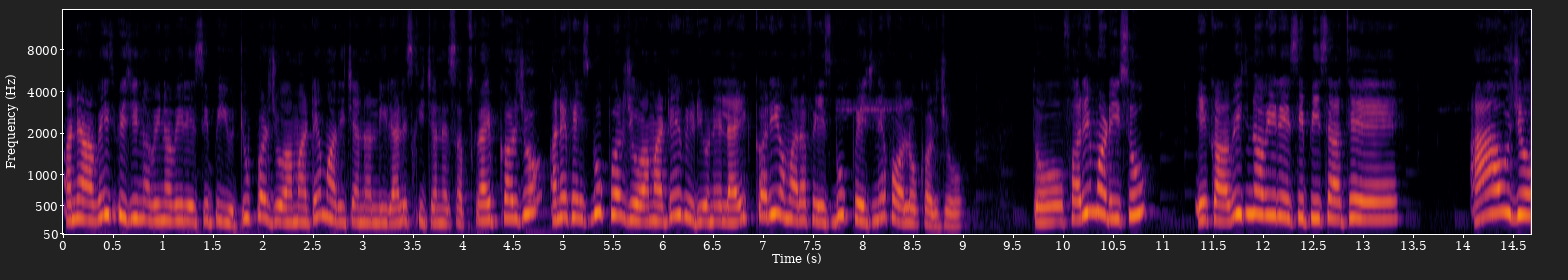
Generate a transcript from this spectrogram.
અને આવી જ બીજી નવી નવી રેસીપી યુટ્યુબ પર જોવા માટે મારી ચેનલ નિરાલીસ કિચનને સબસ્ક્રાઇબ કરજો અને ફેસબુક પર જોવા માટે વિડીયોને લાઇક કરી અમારા ફેસબુક પેજને ફોલો કરજો. તો ફરી મળીશું એક આવી જ નવી રેસીપી સાથે. આવજો!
